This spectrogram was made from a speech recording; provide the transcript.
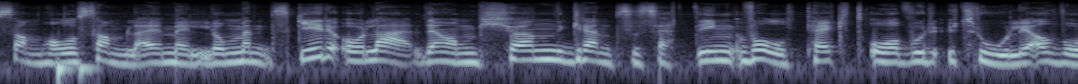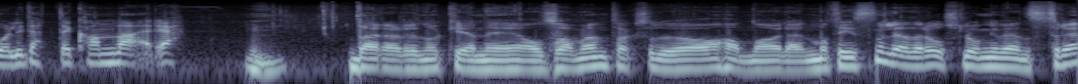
samhold og samleie mellom mennesker. og lære lære det om kjønn, grensesetting, voldtekt og hvor utrolig alvorlig dette kan være. Mm. Der er det nok enige alle sammen. Takk skal du ha, Hanna Lein Mathisen, leder av Oslo Unge Venstre,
